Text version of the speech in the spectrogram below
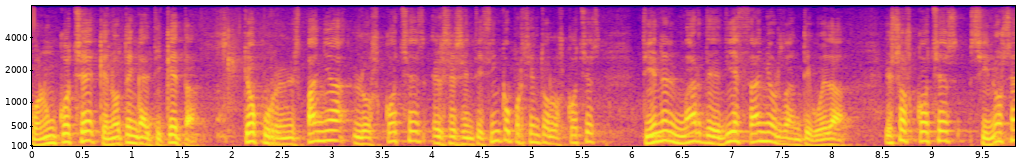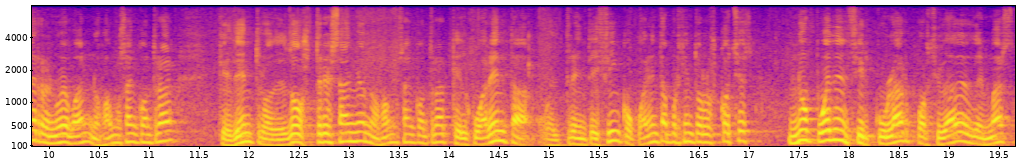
con un coche que no tenga etiqueta. ¿Qué ocurre? En España los coches, el 65% de los coches tienen más de 10 años de antigüedad. Esos coches, si no se renuevan, nos vamos a encontrar que dentro de 2, 3 años nos vamos a encontrar que el 40 o el 35, 40% de los coches no pueden circular por ciudades de más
